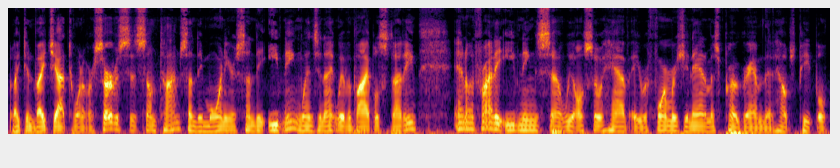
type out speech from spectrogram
We'd like to invite you out to one of our services sometime, Sunday morning or Sunday evening. Wednesday night, we have a Bible study. And on Friday evenings, uh, we also have a Reformers Unanimous program that helps people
